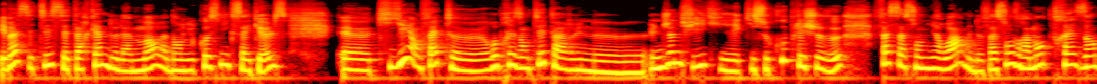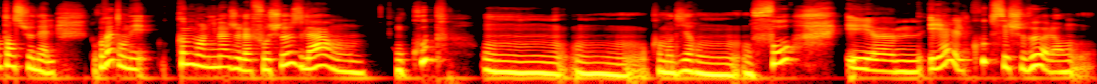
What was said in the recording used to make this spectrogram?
eh ben c'était cet arcane de la mort là dans le Cosmic Cycles, euh, qui est en fait euh, représenté par une euh, une jeune fille qui qui se coupe les cheveux face à son miroir, mais de façon vraiment très intentionnelle. Donc en fait, on est comme dans l'image de la faucheuse, là, on on coupe on, on, comment dire, on, on faux. Et, euh, et elle, elle coupe ses cheveux. Alors, on,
